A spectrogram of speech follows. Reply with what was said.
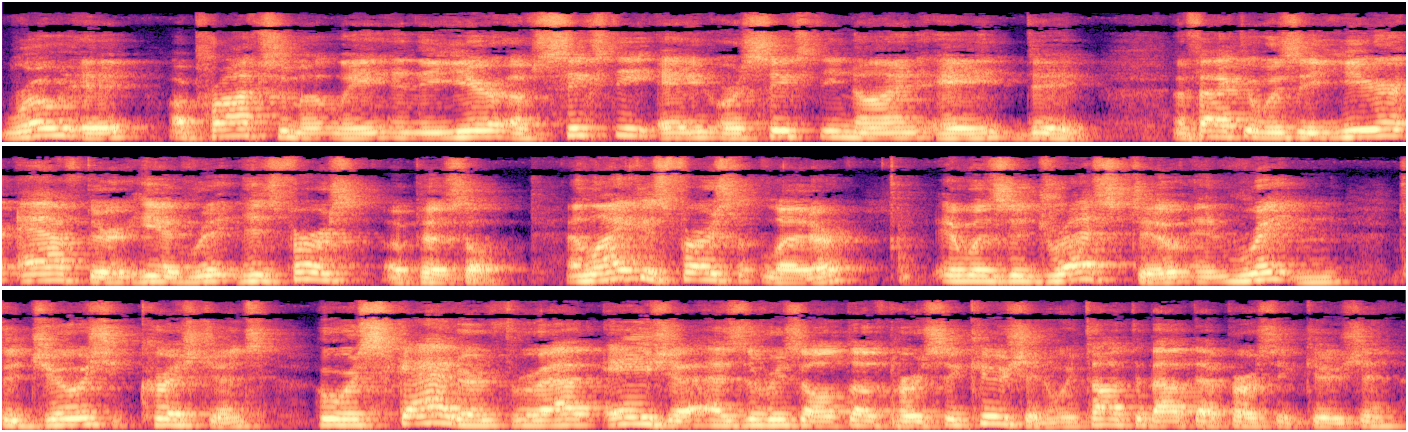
wrote it approximately in the year of 68 or 69 AD. In fact, it was a year after he had written his first epistle. And like his first letter, it was addressed to and written to Jewish Christians who were scattered throughout Asia as the result of persecution. We talked about that persecution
